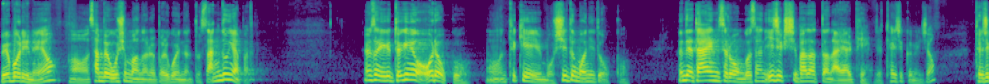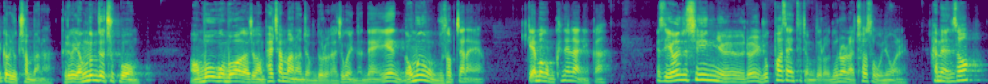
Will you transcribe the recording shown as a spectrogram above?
외벌이네요. 어, 350만 원을 벌고 있는 또 쌍둥이 아빠들. 그래서 이게 되게 어렵고, 어, 특히 뭐 시드머니도 없고. 근데 다행스러운 것은 이직 시 받았던 IRP, 이제 퇴직금이죠. 퇴직금 6천만 원. 그리고 연금저축보험 어, 모으고 모아가지고 한 8천만 원 정도를 가지고 있는데 이게 너무너무 무섭잖아요. 깨먹으면 큰일 나니까. 그래서 연 수익률을 6% 정도로 눈을 낮춰서 운용을 하면서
